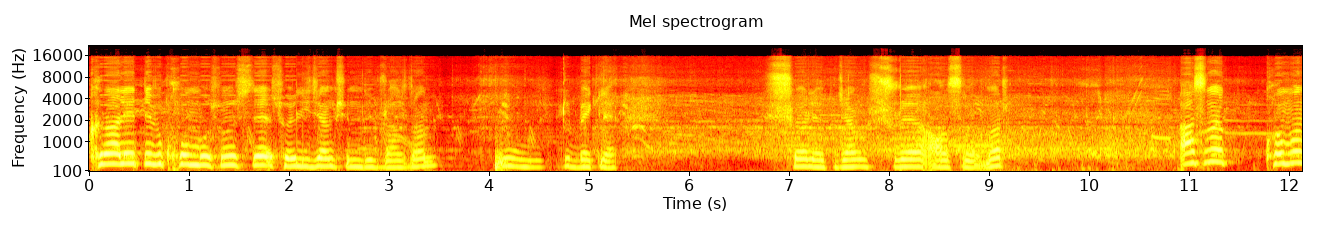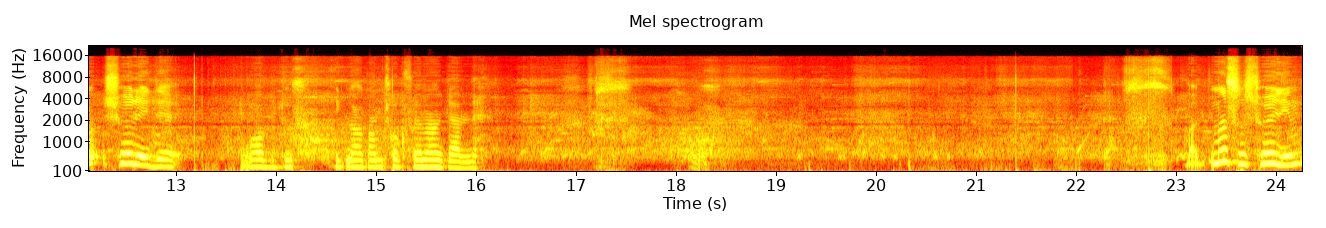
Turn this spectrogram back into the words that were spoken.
Kraliyet devi kombosunu size söyleyeceğim şimdi birazdan. Hmm, dur bekle. Şöyle yapacağım. Şuraya alsın onlar. Aslında kombo şöyleydi. Abi dur. Bekle adam çok fena geldi. Nasıl söyleyeyim.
